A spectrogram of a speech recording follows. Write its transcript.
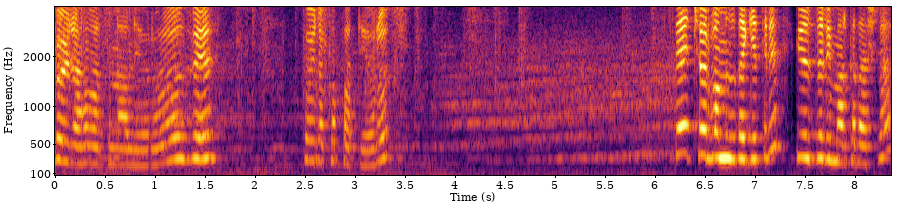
Böyle havasını alıyoruz ve böyle kapatıyoruz. Ve çorbamızı da getirip göstereyim arkadaşlar.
